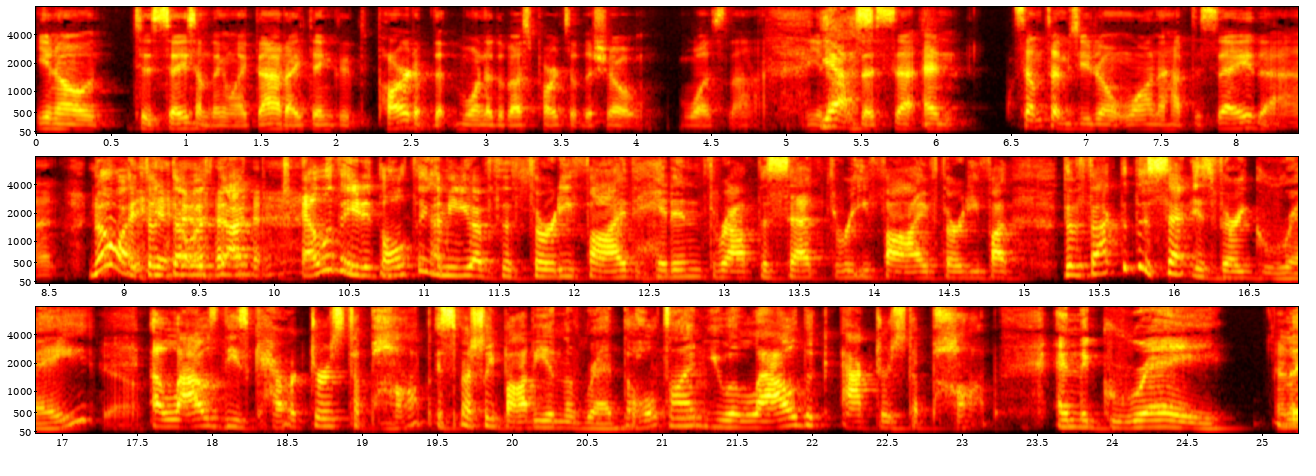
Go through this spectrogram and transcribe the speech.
you know, to say something like that, I think that part of the one of the best parts of the show was that. You know, Yes. the set, and sometimes you don't want to have to say that. No, I think that was that elevated the whole thing. I mean, you have the 35 hidden throughout the set, 35, 35. The fact that the set is very gray allows these characters to pop, especially Bobby in the red the whole time. You allow the actors to pop, and the gray And I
